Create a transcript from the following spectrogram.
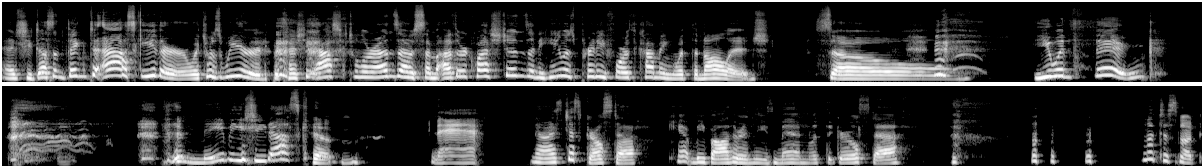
and she doesn't think to ask either, which was weird because she asked Lorenzo some other questions and he was pretty forthcoming with the knowledge. So you would think that maybe she'd ask him. nah. No, it's just girl stuff. Can't be bothering these men with the girl stuff. Let us not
